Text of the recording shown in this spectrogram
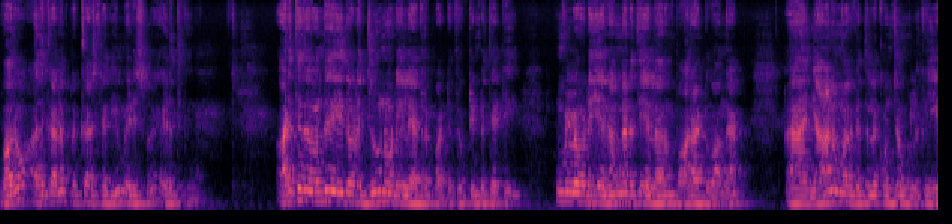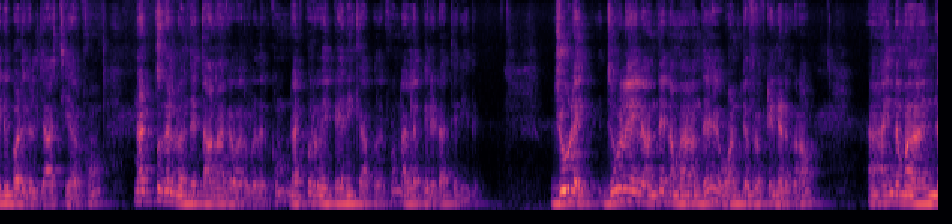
வரும். அதுக்கான ப்ரிகாஷனரியும் மெடிசனும் எடுத்துக்கோங்க. அடுத்தது வந்து இதோட ஜூனோடைய லேட்டர் பாட்டு ஃபிஃப்டீன் டு தேர்ட்டி உங்களுடைய நன்னடத்தை எல்லாரும் பாராட்டுவாங்க. ஞான மார்க்கத்தில் கொஞ்சம் உங்களுக்கு ஈடுபாடுகள் ஜாஸ்தியாக இருக்கும். நட்புகள் வந்து தானாக வருவதற்கும் நட்புறவை பேணி காப்பதற்கும் நல்ல பீரியடாக தெரியுது. ஜூலை ஜூலையில் வந்து நம்ம வந்து ஒன் டு ஃபிஃப்டீன் எடுக்கிறோம். இந்த ம இந்த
